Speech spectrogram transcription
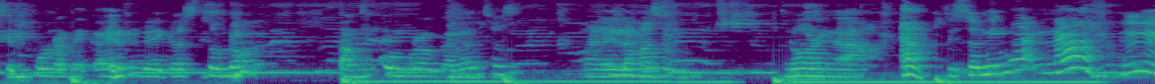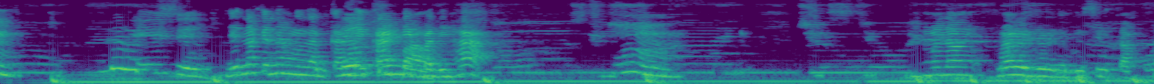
Simple na rin kayo rin eh, gasto no. Tangkong ro ka lang. Sus, nalilamas yung nor nga. Sisunin nga na. Hmm. Very easy. Di na kinahang nagkani-kani Healthy ba? pa diha. Hmm. Munang Meron din yung bisita ko.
